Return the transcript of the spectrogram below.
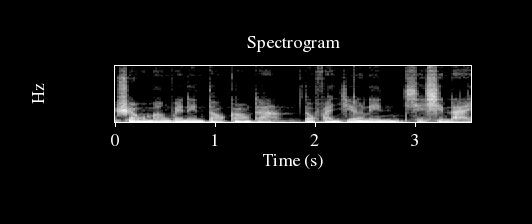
需要我们为您祷告的，都欢迎您写信来。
